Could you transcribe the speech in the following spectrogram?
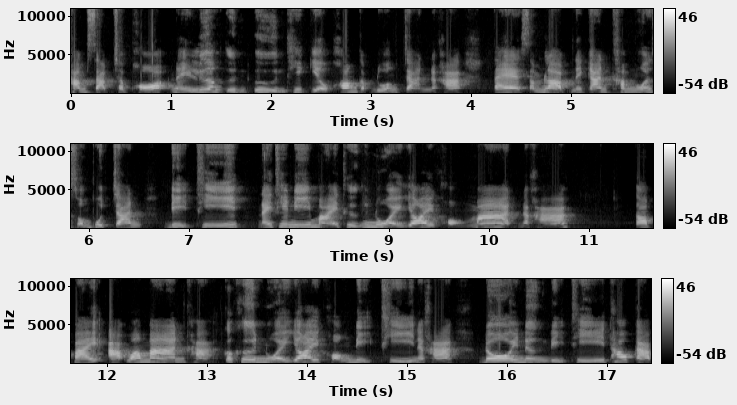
คำศัพท์เฉพาะในเรื่องอื่น ๆ ที่เกี่ยวข้องกับดวงจันทร์นะคะ แต่สำหรับในการคำนวณสมผุดจันทร์ดิถี ในที่นี้หมายถึงหน่วยย่อยของมาตรนะคะ ต่อไปอวมานค่ะ ก็คือหน่วยย่อยของดิถีนะคะ โดย 1 ดิถีเท่ากับ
